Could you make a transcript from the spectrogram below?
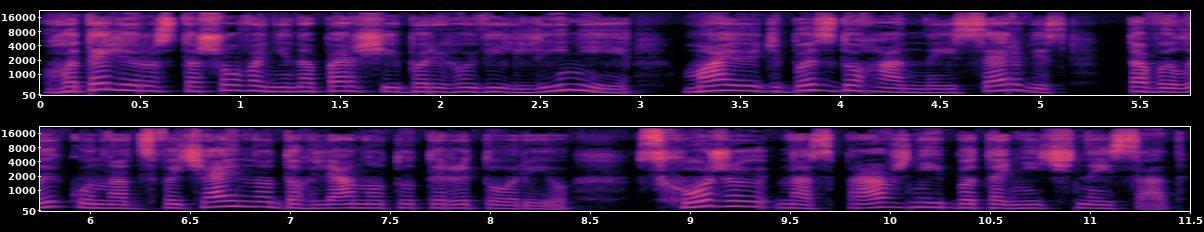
Готелі, розташовані на першій береговій лінії, мають бездоганний сервіс та велику надзвичайно доглянуту територію, схожу на справжній ботанічний сад.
